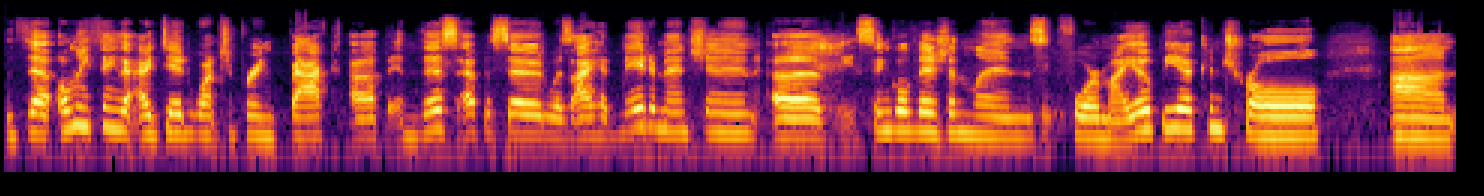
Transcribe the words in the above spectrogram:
the only thing that I did want to bring back up in this episode was I had made a mention of a single vision lens for myopia control. Um,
